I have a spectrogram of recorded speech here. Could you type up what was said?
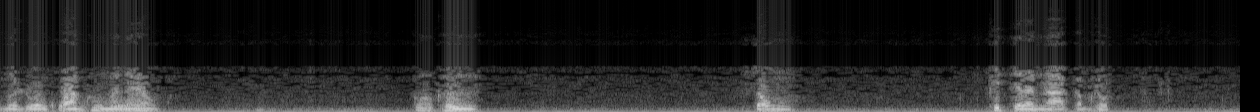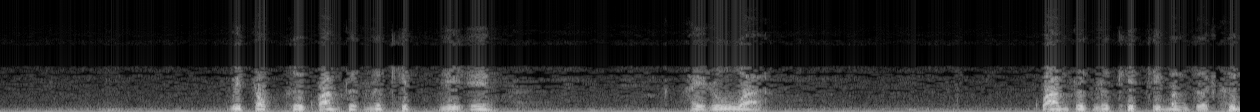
เมื่อรวมความเข้ามาแล้ว ก็คือ ทรง พิจารณากำหนด วิตกคือความตรึกนึกคิดนี้เอง ให้รู้ว่า ความตรึกนึกคิดที่บังเกิดขึ้น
